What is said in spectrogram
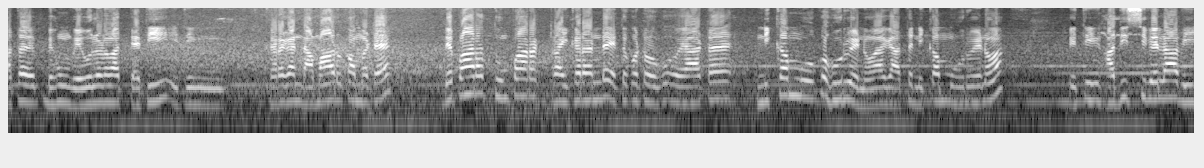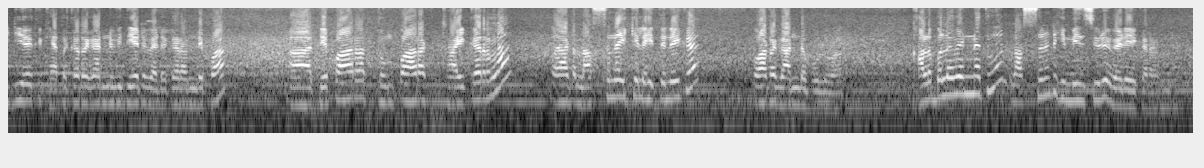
අත බෙහුම් වෙවුලනවත් ඇති. ඉතින් කරගන්න අමාරුකමට දෙපාරක් තුන් පාරක් try කරන්න. එතකොට ඔයාට නිකම් ඕක හුරු වෙනවා. ඔයාගේ අත නිකම් හුරු වෙනවා. ඉතින් හදිස්සි වෙලා වීඩියෝ එක කැත කරගන්න විදියට වැඩ කරන්න එපා. දෙපාරක් තුන් පාරක් try කරලා ඔයාට ලස්සනයි කියලා හිතන එක ඔයාට ගන්න පුළුවන්. කලබල වෙන්නේ නැතුව ලස්සනට හිමින් සිරුවේ වැඩේ කරන්න.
